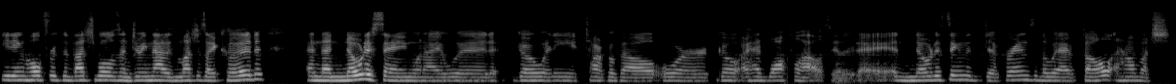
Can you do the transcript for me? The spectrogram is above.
eating whole fruits and vegetables, and doing that as much as I could and then noticing when I would go and eat Taco Bell or go, I had Waffle House the other day, and noticing the difference in the way I felt and how much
